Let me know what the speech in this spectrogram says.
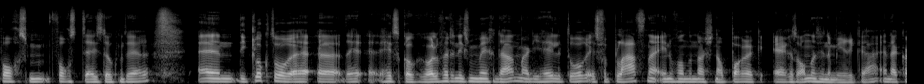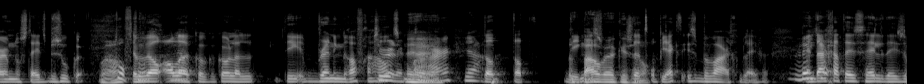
Volgens, volgens deze documentaire. En die kloktoren eh, heeft Coca-Cola verder niks meer mee gedaan. Maar die hele toren is verplaatst naar een of ander nationaal park ergens anders in Amerika. En daar kan je hem nog steeds bezoeken. Wauw. Tof, Ze hebben wel alle Ja. Coca-Cola die- branding eraf gehaald. Tuurlijk, maar. Ja. dat, dat ding bouwwerk is er het object is bewaard gebleven. Weet en daar je- gaat deze hele deze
